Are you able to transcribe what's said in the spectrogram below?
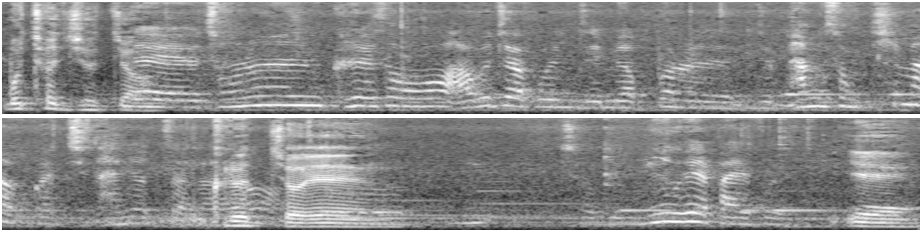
못 찾으셨죠. 네, 저는 그래서 아버지하고 이제 몇 번을 이제 방송 팀하고 같이 다녔잖아요. 그렇죠, 예. 그 유- 저기 유해 발굴, 예.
